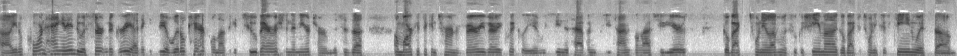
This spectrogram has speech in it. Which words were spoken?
uh, you know corn hanging in to a certain degree, I think you to be a little careful not to get too bearish in the near term. This is a a market that can turn very very quickly, and we've seen this happen a few times in the last few years. Go back to 2011 with Fukushima. Go back to 2015 with, um,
